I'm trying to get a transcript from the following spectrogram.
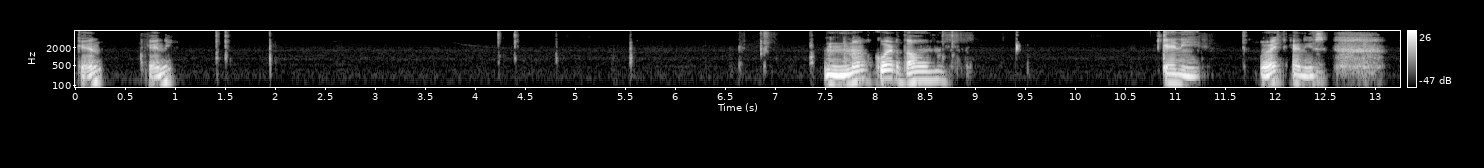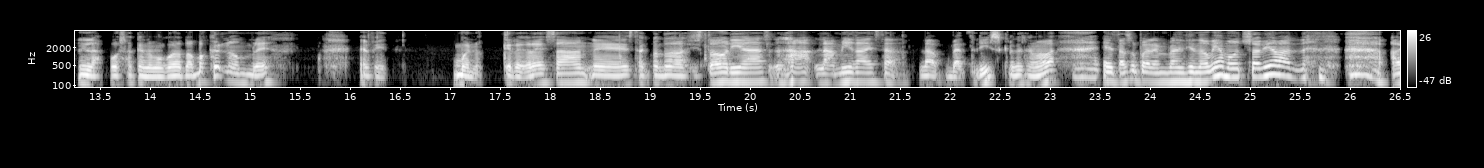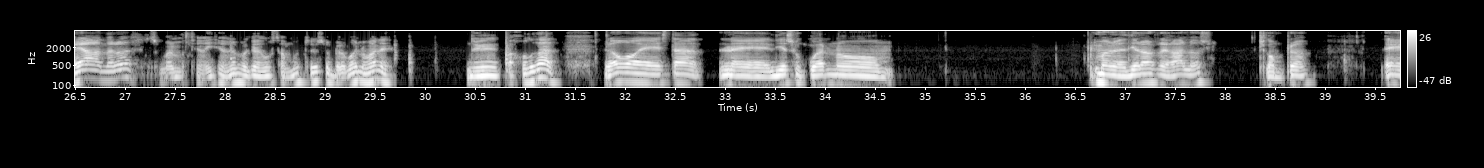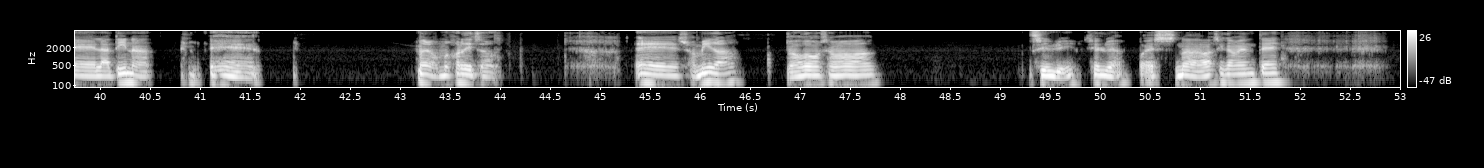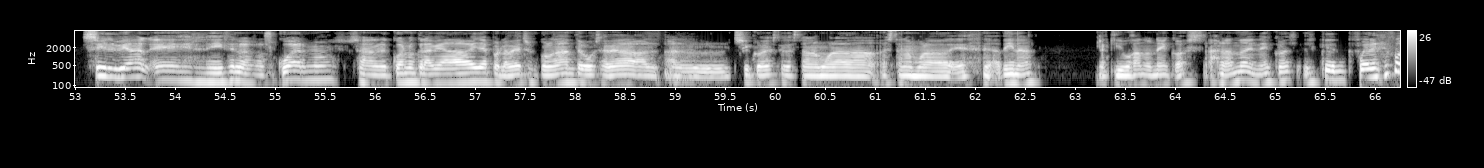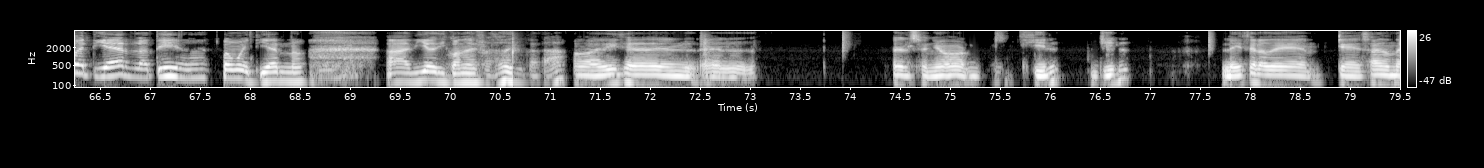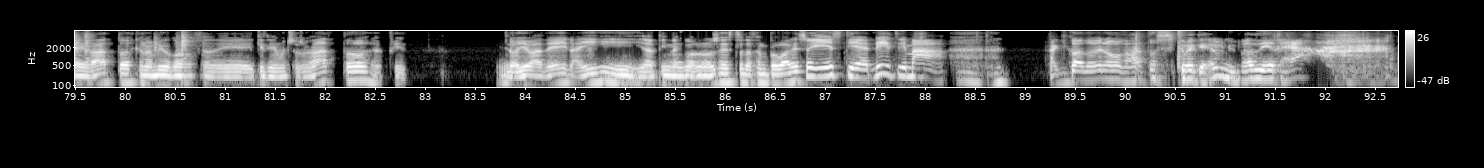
¿Ken? ¿Kenny? No me acuerdo. Kenny. ¿Me veis? Kenny. La esposa que no me acuerdo tampoco el nombre. En fin. Bueno, que regresan, eh, están contando las historias. La, la, amiga esta, la Beatriz, creo que se llamaba, está súper en plan diciendo: Había mucho, había, había vándalos. Súper emocionadísima, ¿no? Porque le gusta mucho eso, pero bueno, vale. Para juzgar. Luego eh, está, le dio su cuerno bueno, le dio los regalos que compró. Eh, la Tina. Eh, bueno, mejor dicho. Eh, su amiga. No cómo se llamaba. Silvia. Silvia. Pues nada, básicamente. Silvia eh, le dice los, los, cuernos, o sea, el cuerno que le había dado ella, pues lo había hecho colgante porque se había dado al, chico este que está enamorada, está enamorado de, de la Tina. Aquí jugando Necos. Hablando de Necos, es que fue, fue tierno, tío. Fue muy tierno. Adiós. Y cuando disfrazó de Yucatán, cuando le dice el, el, señor Gil, Gil, le dice lo de que sabe dónde hay gatos, que un amigo conoce de que tiene muchos gatos, en fin. Lo lleva de él ahí y la tienda con los estos le hacen probar eso y es tiernísima. Aquí cuando ve los gatos, que me quedé en mi padre y dije ¡Ah!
